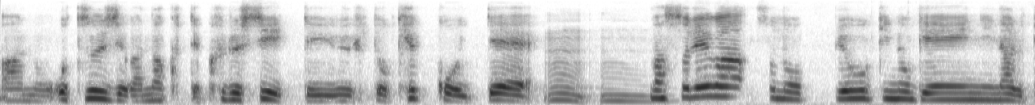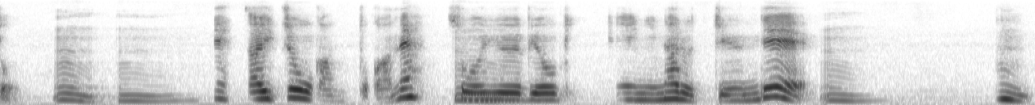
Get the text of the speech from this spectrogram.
あの、お通じがなくて苦しいっていう人結構いて、うんうん。まあ、それがその病気の原因になると。うんうん。ね、大腸がんとかね、うそういうん病気の原因になるっていうんで、うん。うん、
